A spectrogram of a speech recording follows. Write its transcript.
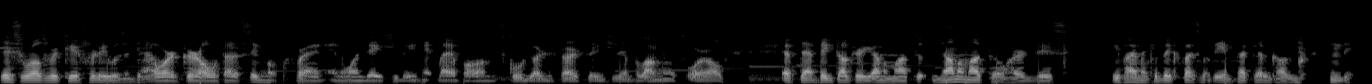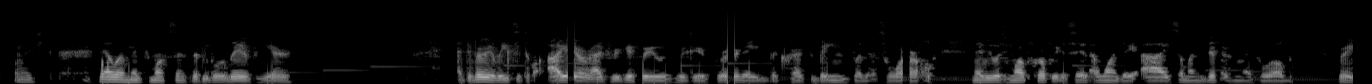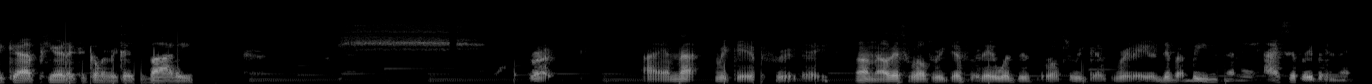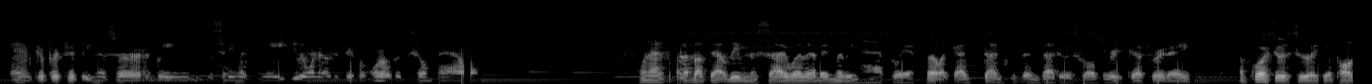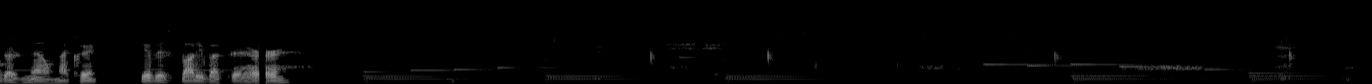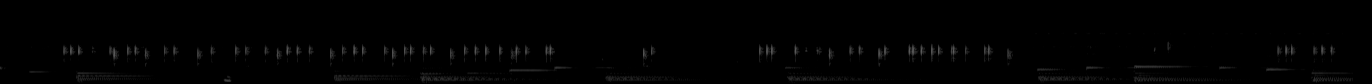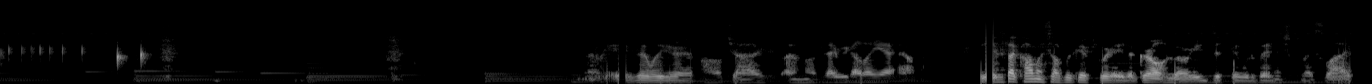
This world's Rick Gifford was a dour girl without a single friend, and one day she being hit by a ball in the schoolyard and started saying she didn't belong in this world. If that big doctor Yamamoto, Yamamoto heard this, he'd probably make a big fuss about the impact that would cause brain damage. That would make the most sense to people live here. At the very least, until I arrived, Ricky was Ricky the correct being for this world. Maybe it was more appropriate to say that one day I, someone different from this world, Rika, appeared that took over Rika's body. I am not Rika Furude. Oh no, this world's Rika Furude was this world's Rika Furude, a different being than me. I simply been interpreting this her being the same as me, even when it was a different world until now. When I thought about that, leaving aside whether I've been living happily, I felt like I've done something to this world's Rika Furude. Of course, it was too late to apologize now, and I couldn't give this body back to her. If I call myself Rika Furude, the girl who already existed would vanish from this life.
